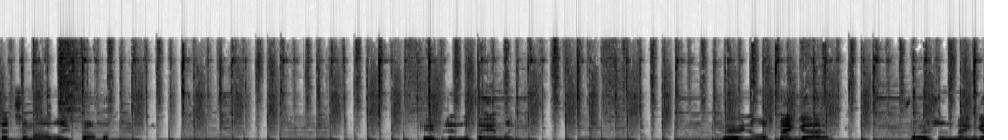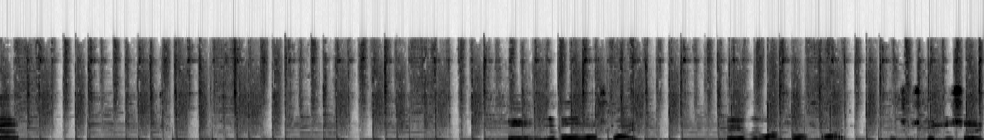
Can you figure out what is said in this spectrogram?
That's Somali's brother. Keep it in the family. Very nice mango, frozen mango. Oh, they've all lost weight. Everyone's lost weight, which is good to see.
